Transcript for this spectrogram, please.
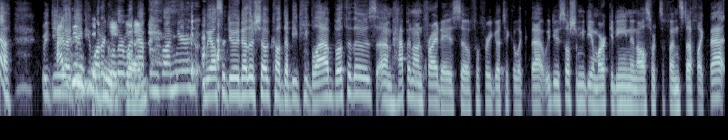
yeah. We do uh, Water Cooler. What happens on here? We also do another show called WP Blab. Both of those um, happen on Fridays, so feel free to go take a look at that. We do social media marketing and all sorts of fun stuff like that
